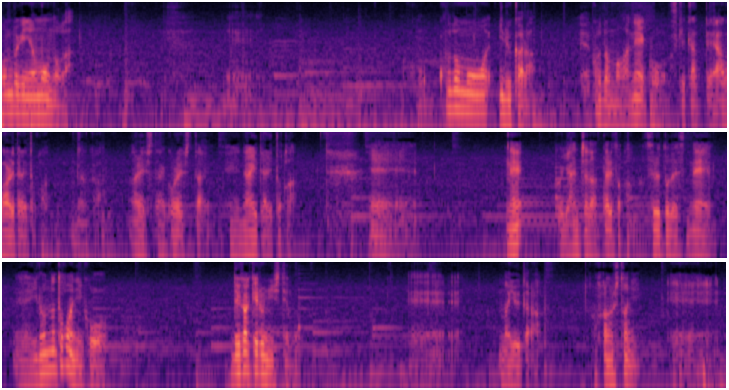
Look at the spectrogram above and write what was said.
その時に思うのが、えー、こう子供いるから、えー、子供がねこう好き勝手暴れたりとかなんかあれしたいこれしたい、えー、泣いたりとか、えー、ねこうやんちゃだったりとかするとですね、えー、いろんなところにこう出かけるにしても、えー、まあ言うたら他の人に、えー、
